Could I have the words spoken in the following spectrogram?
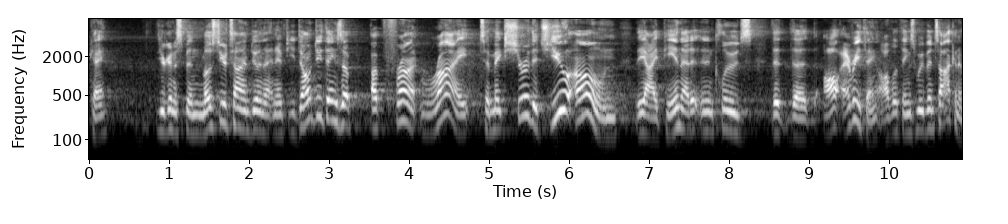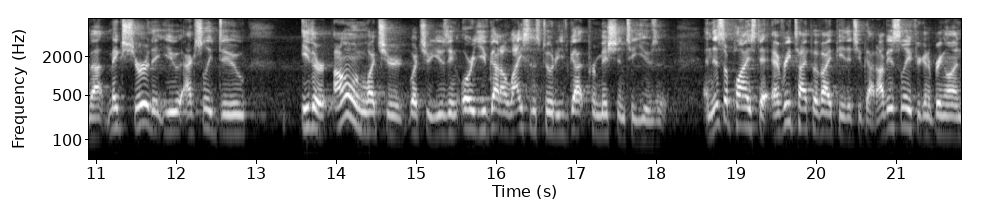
Okay, you're going to spend most of your time doing that, and if you don't do things up up front right to make sure that you own the IP, and that it includes the the all everything, all the things we've been talking about, make sure that you actually do either own what you're what you're using or you've got a license to it or you've got permission to use it. And this applies to every type of IP that you've got. Obviously, if you're going to bring on,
